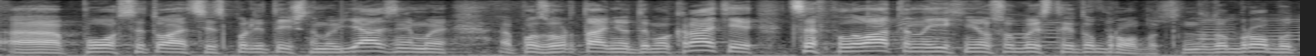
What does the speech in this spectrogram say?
е, по ситуації з політичними в'язнями, по згортанню демократії, це впливати на їхній особистий добробут, на добробут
